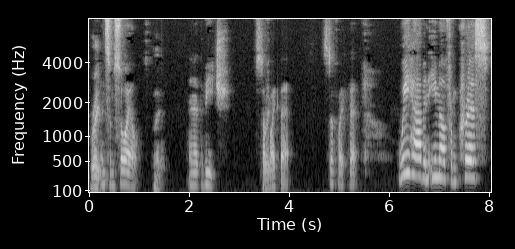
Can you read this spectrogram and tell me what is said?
right. and some soil. Right. And at the beach. Stuff right. like that. Stuff like that. We have an email from Chris.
